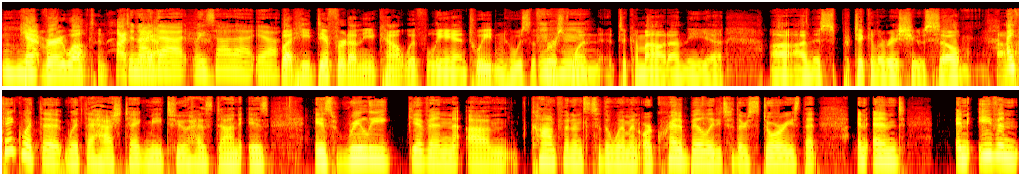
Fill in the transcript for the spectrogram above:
Mhm. Can't very well deny, Deny that. that. We saw that. Yeah. But he differed on the account with Leeann Tweeden, who was the 1st Mhm. one to come out on the uh, uh, on this particular issue. So uh, I think what the what the hashtag Me Too has done is is really given um, confidence to the women or credibility to their stories that and and and even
